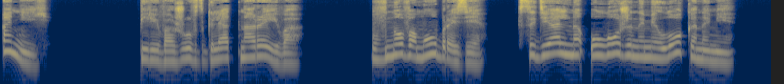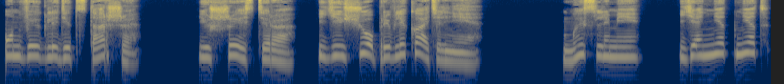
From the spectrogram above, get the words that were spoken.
о ней. Перевожу взгляд на Рейва. В новом образе, с идеально уложенными локонами, он выглядит старше. И шестеро, еще привлекательнее. Мыслями я нет-нет,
